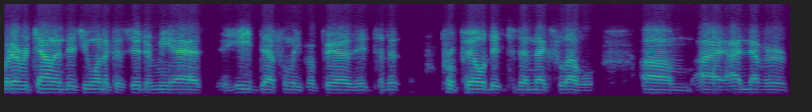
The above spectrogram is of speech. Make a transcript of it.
whatever talent that you want to consider me as, he definitely prepared it to the propelled it to the next level. Um, I, I never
